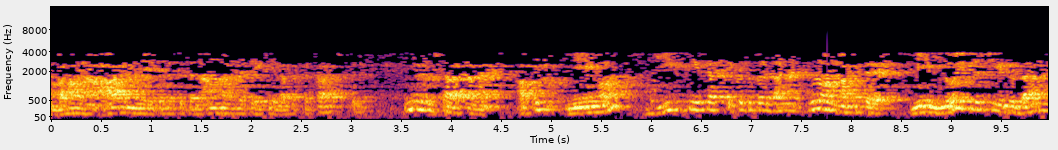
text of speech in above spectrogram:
භාවනා ආරම්භයේ සිට නාමන්නට කියලා ප්‍රකාශ කරනවා මේ නිසා තමයි අපි මේවා ජීවිතයකට එකතු කර ගන්න පුළුවන් අපිට මේ නොයෙකුසියට ධර්ම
